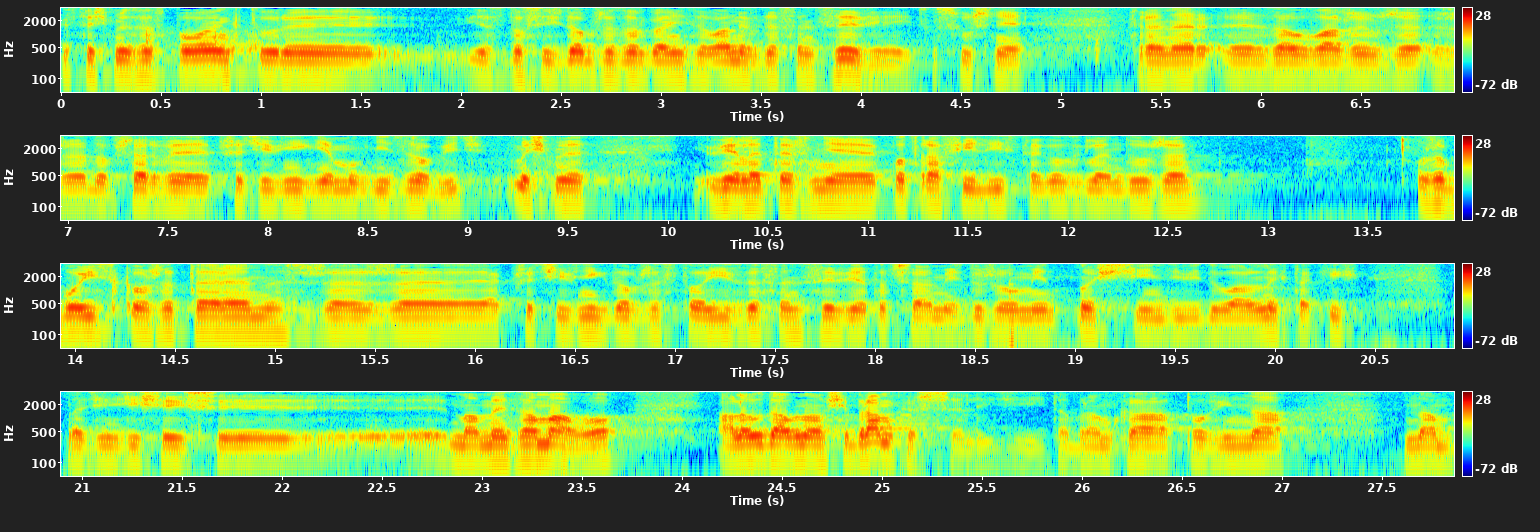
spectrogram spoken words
Jesteśmy zespołem, który jest dosyć dobrze zorganizowany w defensywie i tu słusznie trener y, zauważył, że, że do przerwy przeciwnik nie mógł nic zrobić. Myśmy wiele też nie potrafili z tego względu, że, że boisko, że teren, że, że jak przeciwnik dobrze stoi w defensywie, to trzeba mieć dużo umiejętności indywidualnych, takich na dzień dzisiejszy y, mamy za mało, ale udało nam się bramkę strzelić i ta bramka powinna nam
